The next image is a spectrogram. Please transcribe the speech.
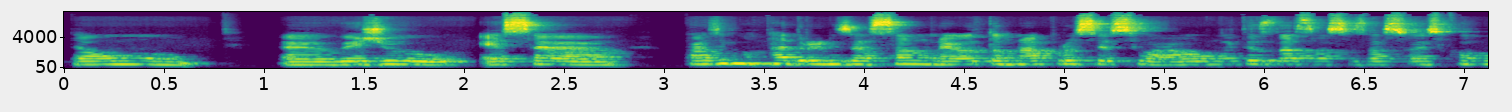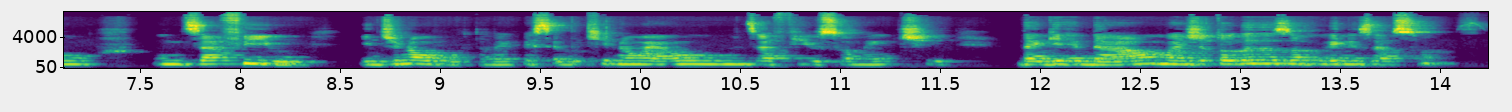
Então, É, eu vejo essa quase uma padronização, né, ou tornar processual muitas das nossas ações como um desafio. E, de novo, também percebo que não é um desafio somente da Gerdau, mas de todas as organizações.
